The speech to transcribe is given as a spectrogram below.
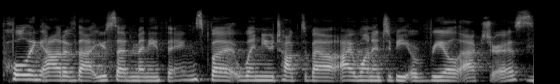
pulling out of that. You said many things, but when you talked about I wanted to be a real actress,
